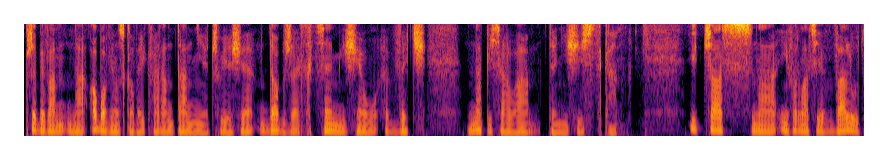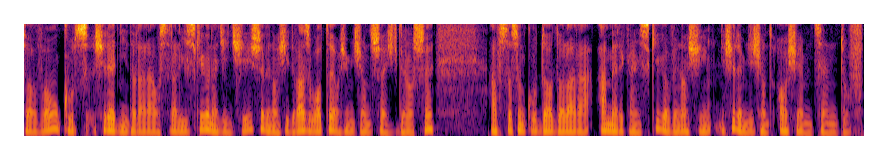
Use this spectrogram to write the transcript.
Przebywam na obowiązkowej kwarantannie, czuję się dobrze, chce mi się wyć, napisała tenisistka. I czas na informację walutową. Kurs średni dolara australijskiego na dzień dzisiejszy wynosi 2 zł 86 groszy, a w stosunku do dolara amerykańskiego wynosi 78 centów.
